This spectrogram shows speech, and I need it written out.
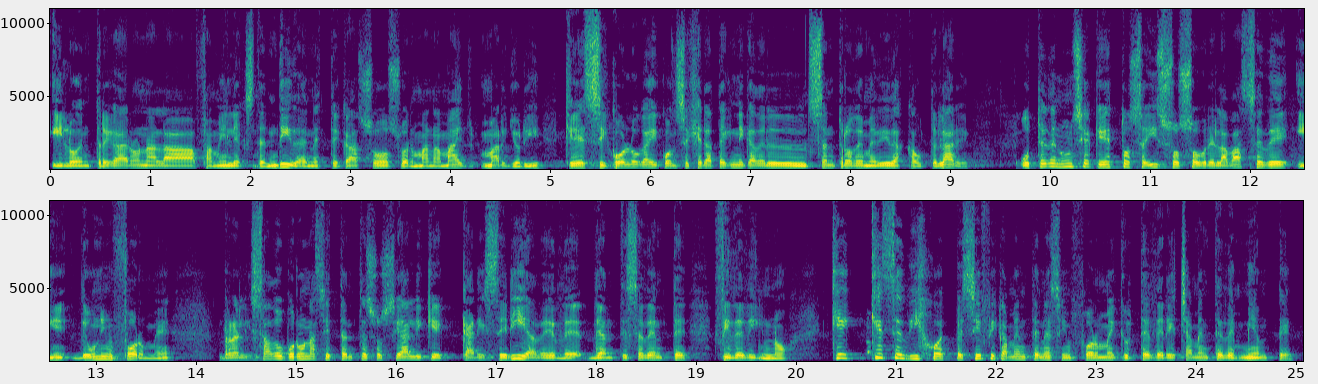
y lo entregaron a la familia extendida, en este caso su hermana Marjorie, que es psicóloga y consejera técnica del Centro de Medidas Cautelares. Usted denuncia que esto se hizo sobre la base de, un informe realizado por un asistente social y que carecería de antecedentes fidedignos. ¿Qué, ¿Qué se dijo específicamente en ese informe que usted derechamente desmiente?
